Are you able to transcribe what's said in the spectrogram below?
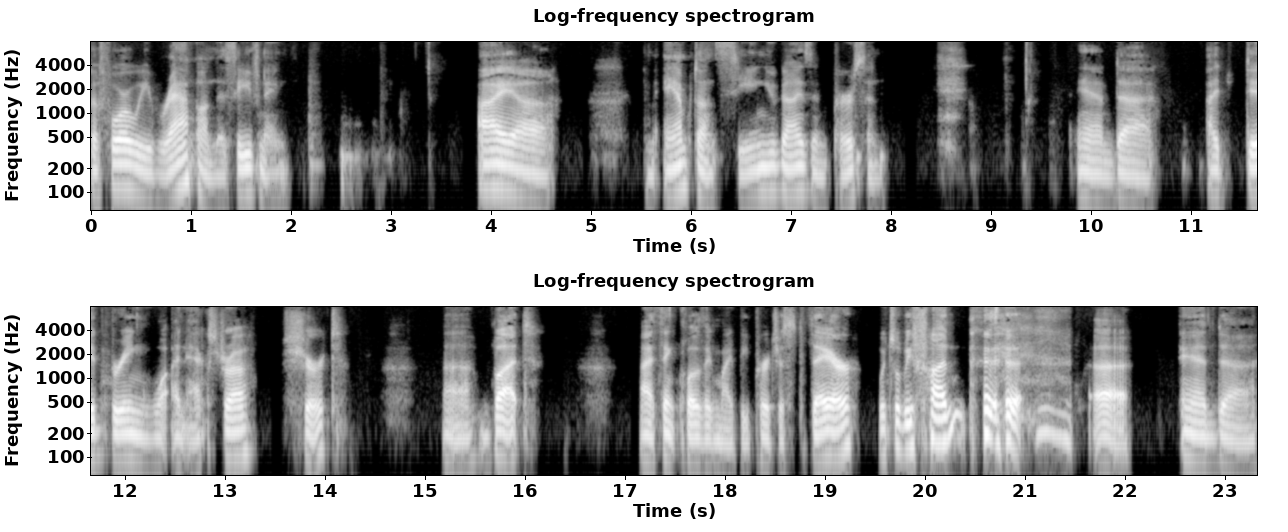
before we wrap on this evening, I uh, am amped on seeing you guys in person and uh, I did bring an extra shirt, uh, but I think clothing might be purchased there, which will be fun. uh, and uh,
